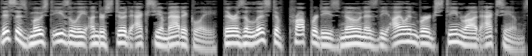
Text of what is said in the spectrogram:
This is most easily understood axiomatically. There is a list of properties known as the Eilenberg-Steenrod axioms,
